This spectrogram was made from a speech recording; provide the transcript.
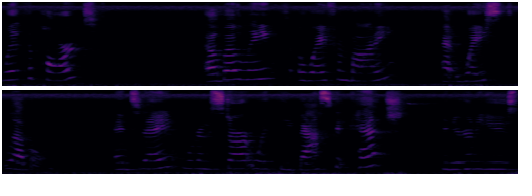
width apart, elbow length away from body at waist level. And today we're going to start with the basket catch and you're going to use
